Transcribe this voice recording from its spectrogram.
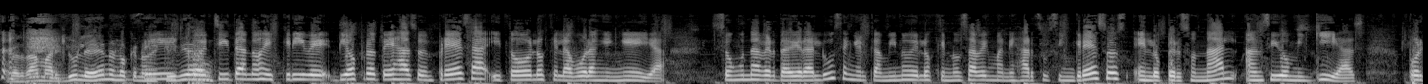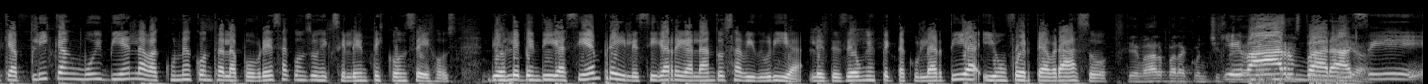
¿Verdad, Marilu? Léenos lo que nos sí, escribieron. Conchita nos escribe, Dios proteja a su empresa y todos los que laboran en ella son una verdadera luz en el camino de los que no saben manejar sus ingresos. En lo personal han sido mis guías porque aplican muy bien la vacuna contra la pobreza con sus excelentes consejos. Dios les bendiga siempre y les siga regalando sabiduría. Les deseo un espectacular día y un fuerte abrazo. Qué bárbara, Conchita. Qué bárbara, sí.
